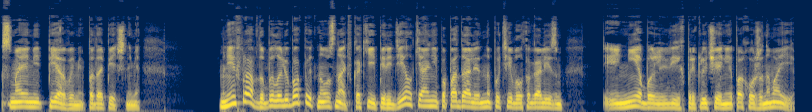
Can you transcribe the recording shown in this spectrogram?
С моими первыми подопечными. Мне и вправду было любопытно узнать, в какие переделки они попадали на пути в алкоголизм, и не были ли их приключения похожи на мои.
